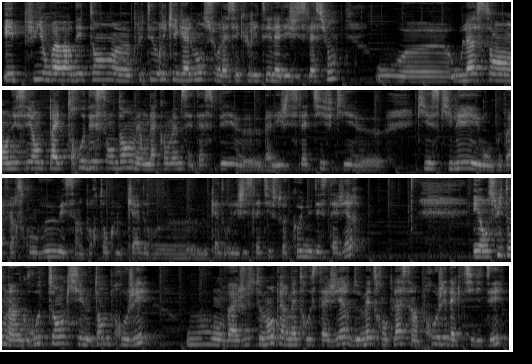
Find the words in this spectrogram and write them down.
Et puis, on va avoir des temps plus théoriques également sur la sécurité et la législation, où, euh, où là, en essayant de ne pas être trop descendant, mais on a quand même cet aspect euh, bah, législatif qui est, euh, qui est ce qu'il est, où on ne peut pas faire ce qu'on veut, et c'est important que le cadre, le cadre législatif soit connu des stagiaires. Et ensuite, on a un gros temps qui est le temps de projet, où on va justement permettre aux stagiaires de mettre en place un projet d'activité,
